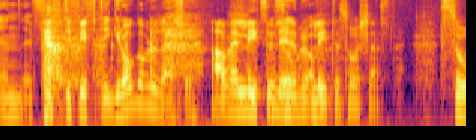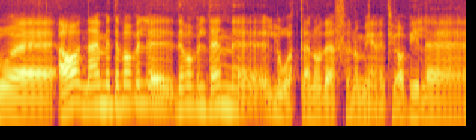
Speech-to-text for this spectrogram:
en 50-50 grogg av det där så. Ja men lite Så så, lite så känns det. Så eh, ja, nej men det var väl, eh, det var väl den låten och det fenomenet jag ville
